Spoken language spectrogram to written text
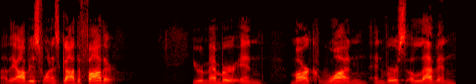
uh, the obvious one is God the Father. You remember in Mark 1 and verse 11,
